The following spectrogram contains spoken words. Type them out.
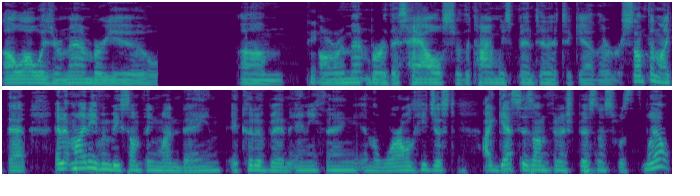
I'll always remember you. Um, I'll remember this house or the time we spent in it together, or something like that. And it might even be something mundane. It could have been anything in the world. He just, I guess, his unfinished business was well.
